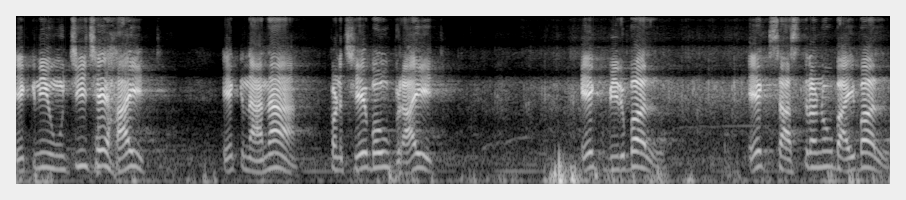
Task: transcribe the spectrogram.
એકની ઊંચી છે હાઈટ એક નાના, પણ છે બહુ બ્રાઇટ એક બિરબલ. એક શાસ્ત્રનું બાઇબલ.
